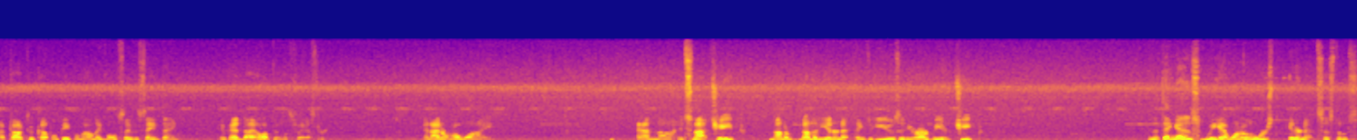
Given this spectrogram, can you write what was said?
I've talked to a couple people now and they both say the same thing. They've had dial-up that was faster. And I don't know why. And uh, it's not cheap. None of none of the internet things that you use in your RV are cheap. And the thing is, we have one of the worst internet systems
